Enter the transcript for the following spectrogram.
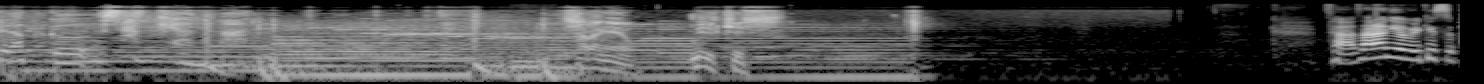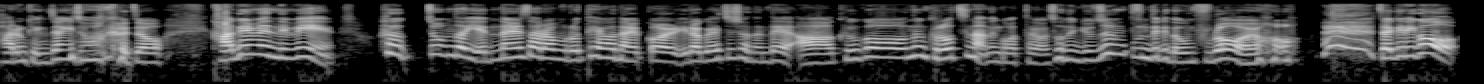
부드럽고 상쾌한 맛. 사랑해요. 밀키스. 자, 사랑해요 밀키스 발음 굉장히 정확하죠. 가글맨 님이 흑 좀 더 옛날 사람으로 태어날 걸이라고 해주셨는데 아 그거는 그렇진 않은 것 같아요. 저는 요즘 분들이 너무 부러워요. 자 그리고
